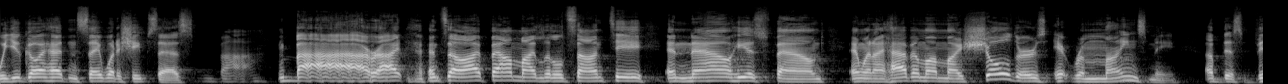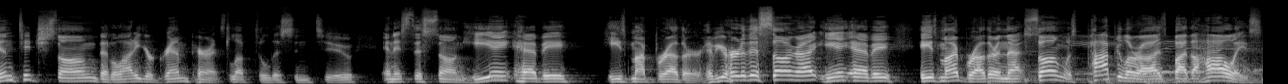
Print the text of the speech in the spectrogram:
will you go ahead and say what a sheep says? Bah. Bah, right? And so I found my little Santi, and now he is found. And when I have him on my shoulders, it reminds me of this vintage song that a lot of your grandparents love to listen to. And it's this song, He Ain't Heavy, He's My Brother. Have you heard of this song, right? He Ain't Heavy, He's My Brother. And that song was popularized by the Hollies.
